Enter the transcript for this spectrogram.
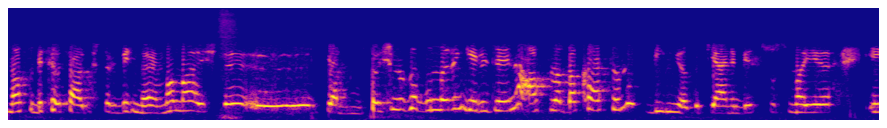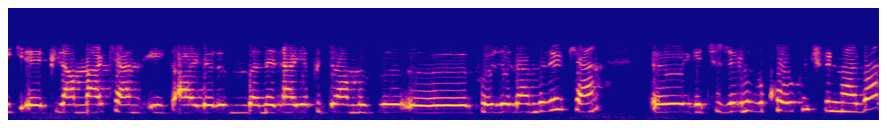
nasıl bir tesadüftür bilmiyorum ama işte e, ya başımıza bunların geleceğini aslına bakarsanız bilmiyorduk. Yani biz susmayı ilk e, planlarken ilk aylarında neler yapacağımızı e, projelendirirken e, geçireceğimiz bu korkunç günlerden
